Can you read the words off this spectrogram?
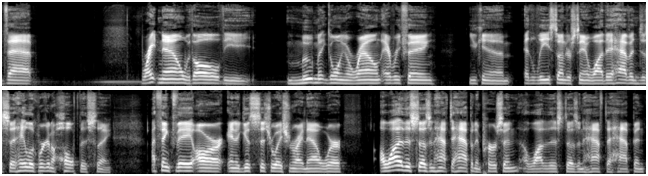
that right now with all the movement going around everything you can at least understand why they haven't just said, hey, look, we're going to halt this thing. I think they are in a good situation right now where a lot of this doesn't have to happen in person. A lot of this doesn't have to happen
